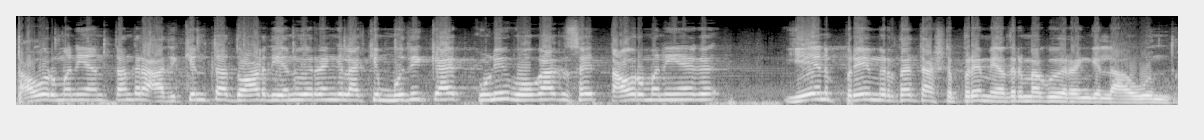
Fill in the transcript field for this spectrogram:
ತವ್ರ ಮನೆ ಅಂತಂದ್ರೆ ಅದಕ್ಕಿಂತ ದೊಡ್ಡದು ಏನೂ ಇರಂಗಿಲ್ಲ. ಆಕಿ ಮುದಿಕಾಗಿ ಕುಣಿಗೆ ಹೋಗಾಗ ಸಹಿತ ತವ್ರ ಮನೆಯಾಗ ಏನು ಪ್ರೇಮ್ ಇರ್ತೈತೆ ಅಷ್ಟು ಪ್ರೇಮ್ ಎದ್ರ ಮ್ಯಾಗೂ ಇರೋಂಗಿಲ್ಲ ಆ ಒಂದು.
